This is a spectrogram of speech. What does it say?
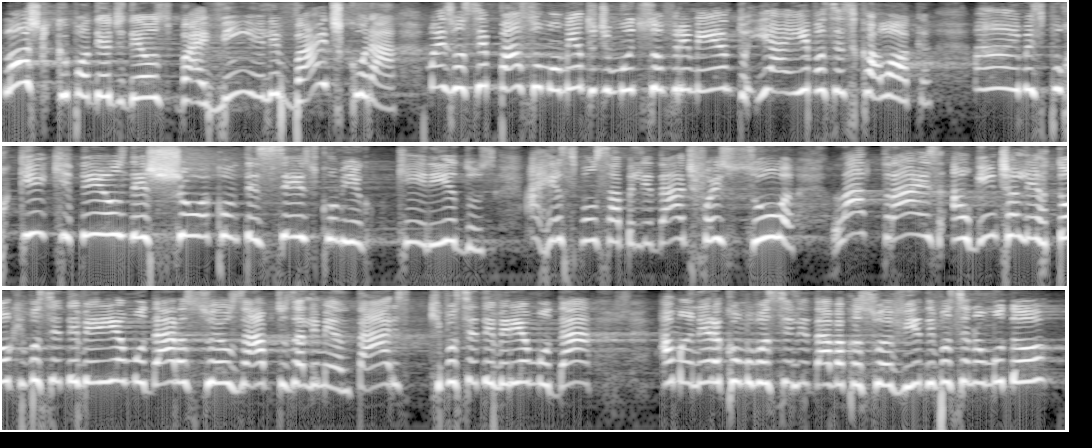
Lógico que o poder de Deus vai vir, ele vai te curar, mas você passa um momento de muito sofrimento e aí você se coloca: "Ai, mas por que que Deus deixou acontecer isso comigo?" Queridos, a responsabilidade foi sua. Lá atrás, alguém te alertou que você deveria mudar os seus hábitos alimentares, que você deveria mudar a maneira como você lidava com a sua vida e você não mudou.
